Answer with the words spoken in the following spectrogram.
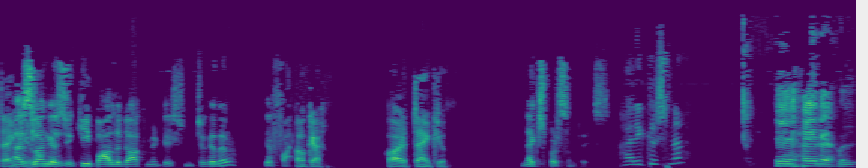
Thank As you. long as you keep all the documentation together, you're fine. Okay. All right. Thank you. Next person, please. Hari Krishna. Hey, hey Rahul.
